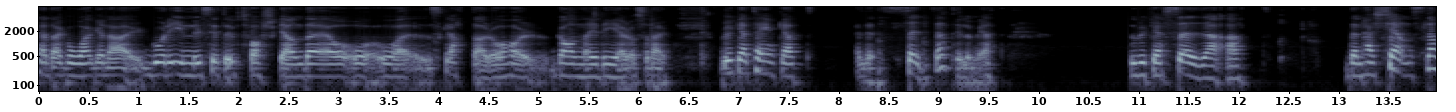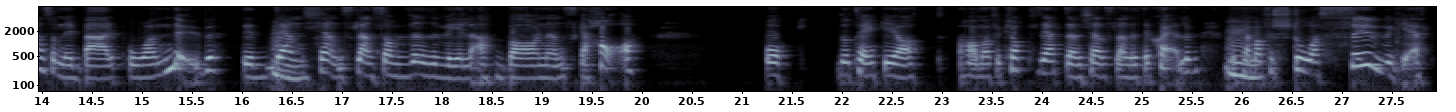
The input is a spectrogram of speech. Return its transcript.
pedagogerna går in i sitt utforskande och, och, och skrattar och har galna idéer och sådär. brukar jag tänka att, eller säga till och med, att, då brukar jag säga att den här känslan som ni bär på nu, det är mm. den känslan som vi vill att barnen ska ha. Och då tänker jag att har man förkroppsligat den känslan lite själv, då mm. kan man förstå suget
